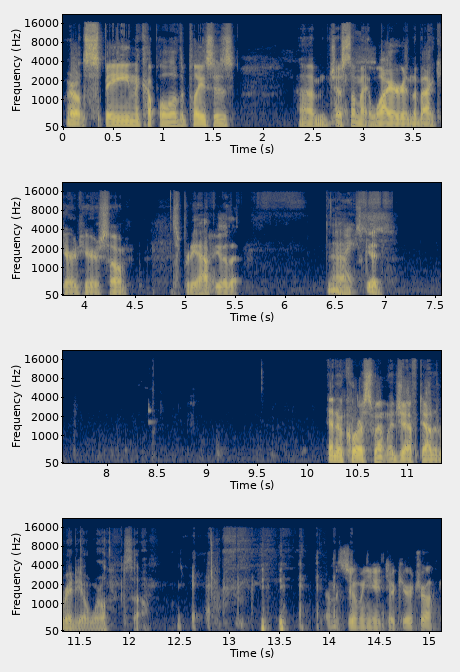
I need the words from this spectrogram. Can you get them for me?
where else? Spain. A couple other places. Um, just on my wire in the backyard here, so it's pretty happy Nice. with it. Yeah, it's good. and of course went with Jeff down the radio world. So I'm assuming you took your truck.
